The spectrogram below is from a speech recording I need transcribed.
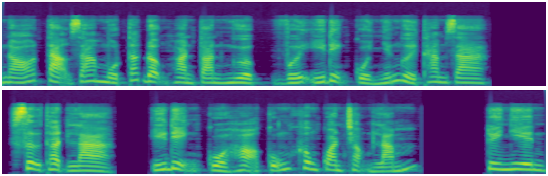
nó tạo ra một tác động hoàn toàn ngược với ý định của những người tham gia. Sự thật là, ý định của họ cũng không quan trọng lắm. Tuy nhiên,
